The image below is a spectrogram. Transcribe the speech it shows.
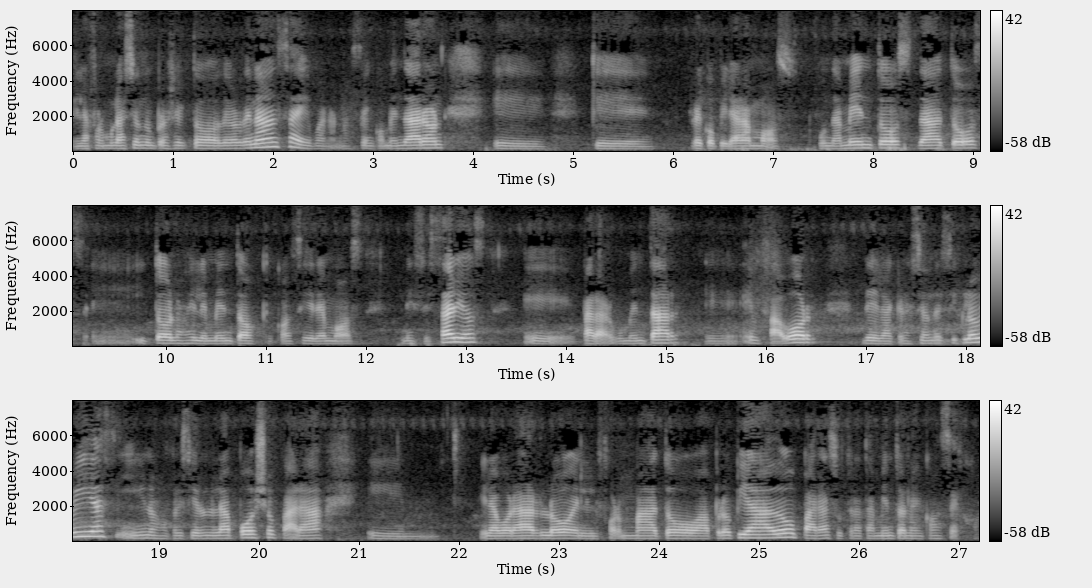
la formulación de un proyecto de ordenanza y bueno, nos encomendaron eh, que recopiláramos fundamentos, datos eh, y todos los elementos que consideremos necesarios para argumentar en favor de la creación de ciclovías y nos ofrecieron el apoyo para eh, elaborarlo en el formato apropiado para su tratamiento en el Consejo.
